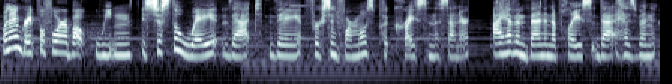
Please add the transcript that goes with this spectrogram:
What I'm grateful for about Wheaton is just the way that they, first and foremost, put Christ in the center. I haven't been in a place that has been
